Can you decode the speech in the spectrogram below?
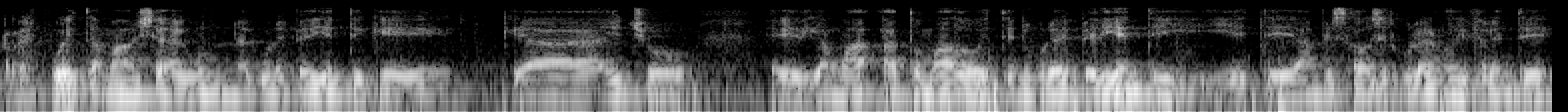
respuesta, más allá de algún, algún expediente que, ha hecho, eh, digamos, ha, tomado este número de expediente y, este, ha empezado a circular en los diferentes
